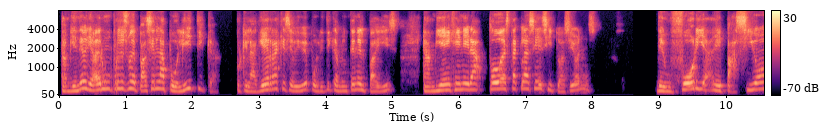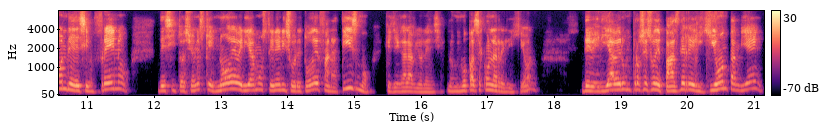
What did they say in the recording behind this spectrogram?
también debería haber un proceso de paz en la política, porque la guerra que se vive políticamente en el país también genera toda esta clase de situaciones. de euforia, de pasión, de desenfreno, de situaciones que no deberíamos tener y sobre todo de fanatismo que llega a la violencia. Lo mismo pasa con la religión. Debería haber un proceso de paz de religión también,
